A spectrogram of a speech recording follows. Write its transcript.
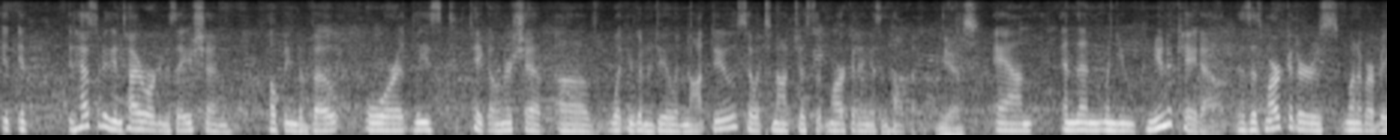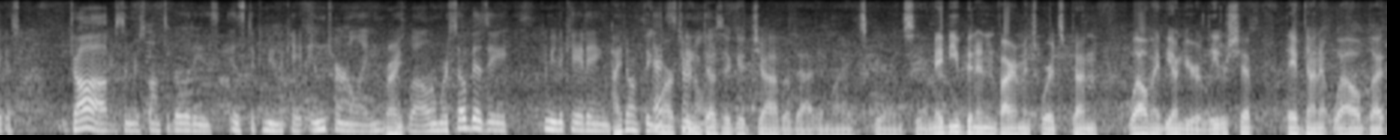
it, it, it has to be the entire organization helping to vote or at least take ownership of what you're going to do and not do. So it's not just that marketing isn't helping. Yes. And and then when you communicate out, as as marketers, one of our biggest jobs and responsibilities is to communicate internally right. as well. And we're so busy communicating. I don't think marketing does a good job of that in my experience. You know, maybe you've been in environments where it's done well, maybe under your leadership, they've done it well, but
